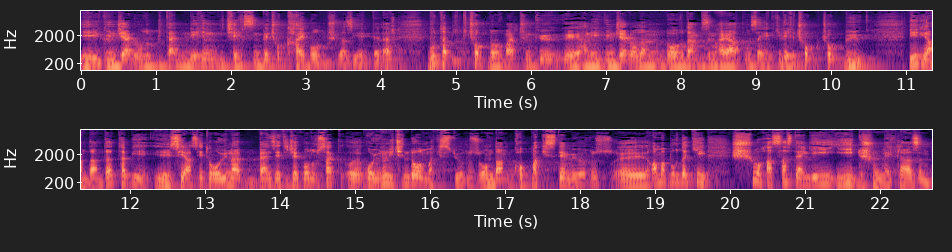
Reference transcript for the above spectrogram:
e, güncel olup bitenlerin içerisinde çok kaybolmuş vaziyetteler. Bu tabii ki çok normal çünkü hani güncel olanın doğrudan bizim hayatımıza etkileri çok çok büyük. Bir yandan da tabii e, siyaseti oyuna benzetecek olursak e, oyunun içinde olmak istiyoruz. Ondan kopmak istemiyoruz. E, ama buradaki şu hassas dengeyi iyi düşünmek lazım.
